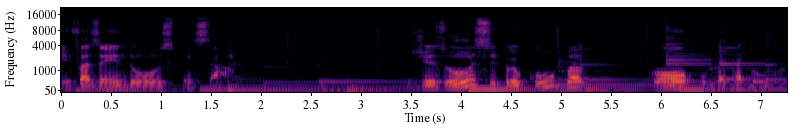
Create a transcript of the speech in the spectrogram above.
e fazendo-os pensar. Jesus se preocupa com o pecador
